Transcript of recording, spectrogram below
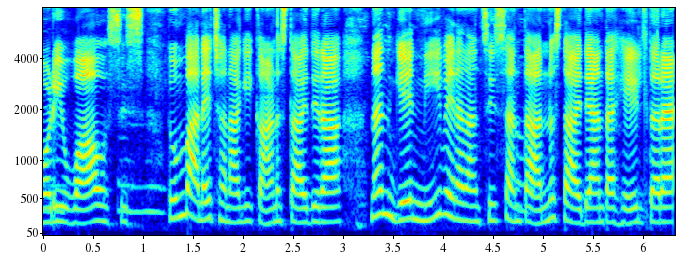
ನೋಡಿ, ವಾವ್ ಸಿಸ್ ತುಂಬಾ ಚೆನ್ನಾಗಿ ಕಾಣಿಸ್ತಾ ಇದ್ದೀರಾ. ನನಗೆ ನೀವೇನ ನಾನು ಸಿಸ್ ಅಂತ ಅನ್ನಿಸ್ತಾ ಇದೆ ಅಂತ ಹೇಳ್ತಾರೆ.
